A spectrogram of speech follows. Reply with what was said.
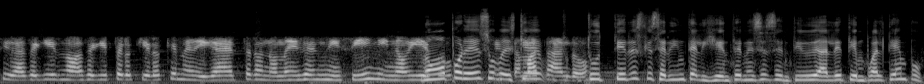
si va a seguir, no va a seguir, pero quiero que me diga él, pero no me dicen ni sí ni no. Y no, por eso, es que tú tienes que ser inteligente en ese sentido y darle tiempo al tiempo.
